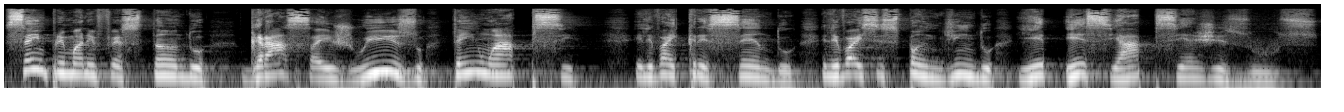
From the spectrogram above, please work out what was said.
sempre manifestando graça e juízo, tem um ápice ele vai crescendo, ele vai se expandindo, e esse ápice é Jesus.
